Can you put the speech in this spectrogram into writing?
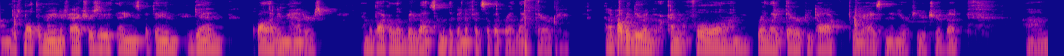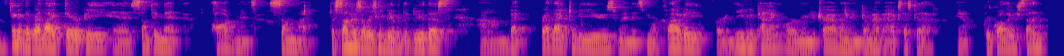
Um, there's multiple manufacturers of these things, but then again, quality matters. And we'll talk a little bit about some of the benefits of the red light therapy. And I'll probably do a, kind of a full on red light therapy talk for you guys in the near future. But um, think of the red light therapy as something that augments sunlight. The sun is always going to be able to do this, um, but red light can be used when it's more cloudy or in the evening time or when you're traveling and don't have access to you know good quality sun.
